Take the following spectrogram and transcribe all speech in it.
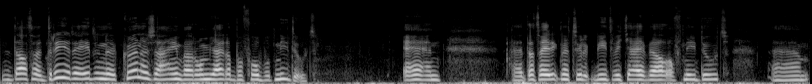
dat er drie redenen kunnen zijn waarom jij dat bijvoorbeeld niet doet. En uh, dat weet ik natuurlijk niet wat jij wel of niet doet. Um,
